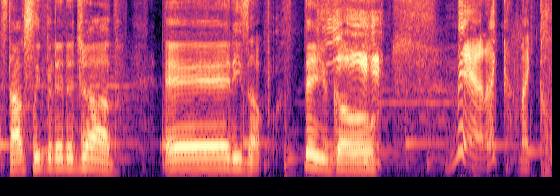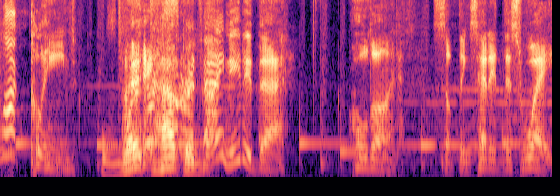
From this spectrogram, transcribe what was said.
Stop sleeping in the job. And he's up. There you go. My clock cleaned. What Thanks. happened? I needed that. Hold on. Something's headed this way.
